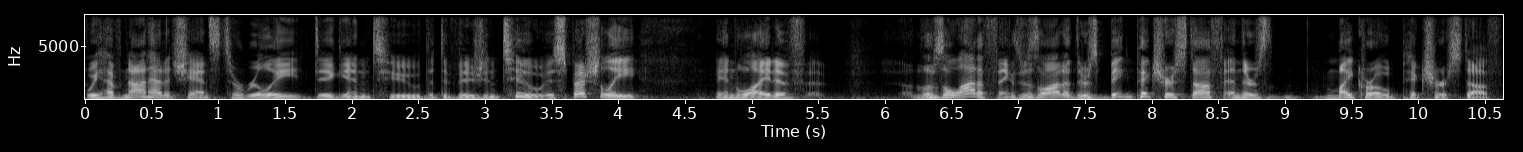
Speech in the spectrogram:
we have not had a chance to really dig into the Division Two, especially in light of. There's a lot of things. There's a lot of there's big picture stuff and there's micro picture stuff.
